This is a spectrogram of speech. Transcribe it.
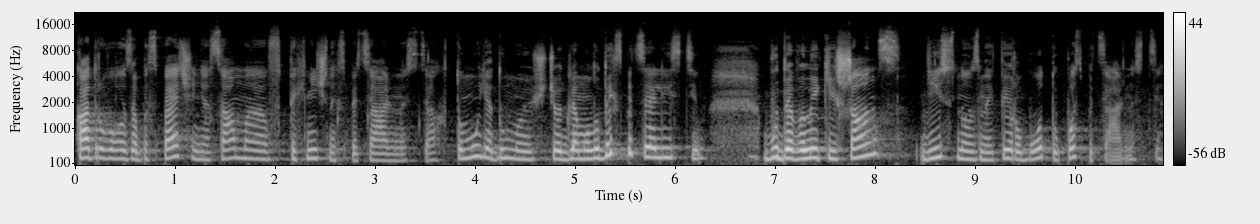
кадрового забезпечення саме в технічних спеціальностях. Тому я думаю, що для молодих спеціалістів буде великий шанс дійсно знайти роботу по спеціальності.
